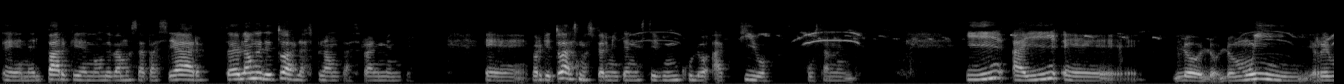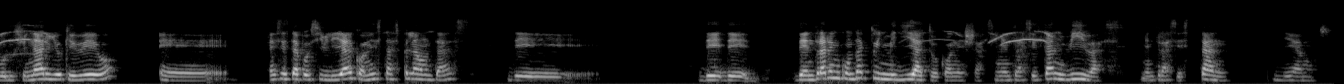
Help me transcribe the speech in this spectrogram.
en el parque en donde vamos a pasear. Estoy hablando de todas las plantas realmente, eh, porque todas nos permiten este vínculo activo, justamente. Y ahí eh, lo, muy revolucionario que veo eh, es esta posibilidad con estas plantas de, de, de entrar en contacto inmediato con ellas, mientras están vivas, mientras están, digamos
